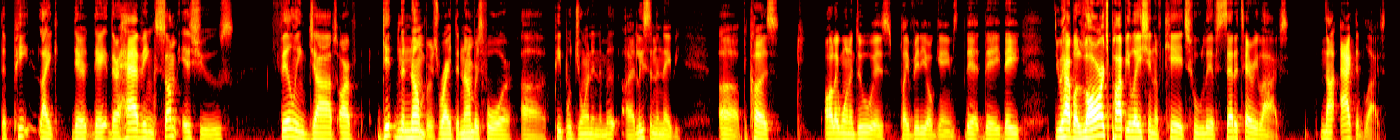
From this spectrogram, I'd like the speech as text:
the pe like they're they they're having some issues filling jobs or getting the numbers right, the numbers for uh, people joining the uh, at least in the Navy, uh, because all they want to do is play video games. They, they, they, you have a large population of kids who live sedentary lives, not active lives.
